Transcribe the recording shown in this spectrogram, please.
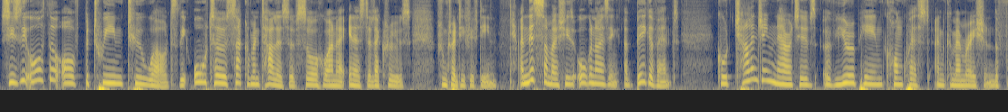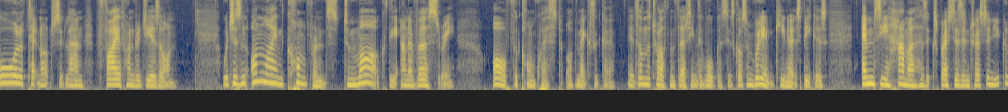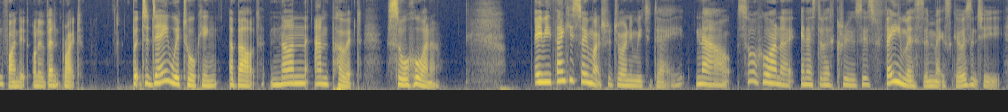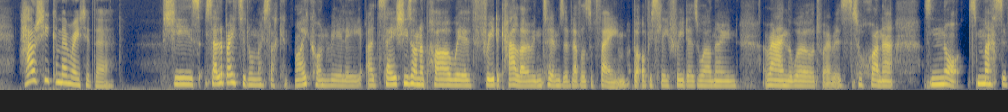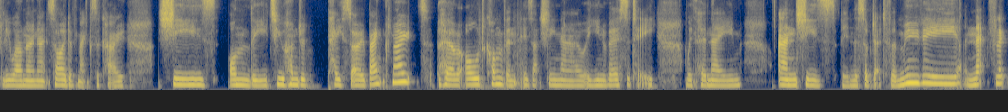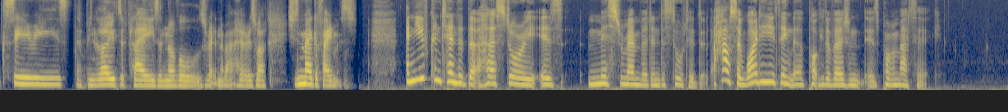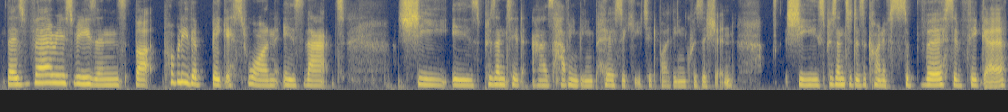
She's the author of Between Two Worlds, the Auto Sacramentales of Sor Juana Inés de la Cruz from 2015. And this summer she's organising a big event called Challenging Narratives of European Conquest and Commemoration The Fall of Tenochtitlan 500 Years On, which is an online conference to mark the anniversary of the conquest of Mexico. It's on the 12th and 13th of August. It's got some brilliant keynote speakers. MC Hammer has expressed his interest, and you can find it on Eventbrite. But today we're talking about nun and poet Sor Juana. Amy, thank you so much for joining me today. Now, Sor Juana Inés de la Cruz is famous in Mexico, isn't she? How's she commemorated there? She's celebrated almost like an icon, really. I'd say she's on a par with Frida Kahlo in terms of levels of fame, but obviously Frida is well known around the world, whereas Sor Juana is not massively well known outside of Mexico. She's on the 200 peso banknote. Her old convent is actually now a university with her name. And she's been the subject of a movie, a Netflix series. There have been loads of plays and novels written about her as well. She's mega famous. And you've contended that her story is misremembered and distorted. How so? Why do you think the popular version is problematic? There's various reasons, but probably the biggest one is that she is presented as having been persecuted by the Inquisition. She's presented as a kind of subversive figure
